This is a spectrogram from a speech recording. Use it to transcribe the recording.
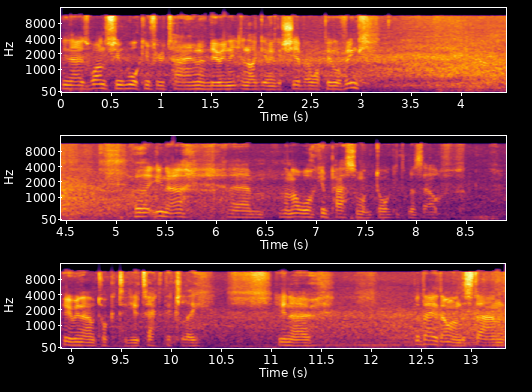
You know, it's one thing walking through town and doing it and not giving a shit about what people think. But, you know, um, I'm not walking past someone talking to myself. Even though I'm talking to you technically, you know. But they don't understand.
